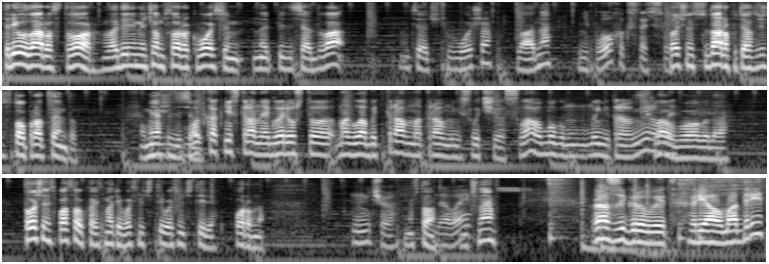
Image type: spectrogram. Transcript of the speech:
3 удара в створ, владение мячом 48 на 52. У тебя чуть-чуть больше, ладно. неплохо, кстати. слушай. Точность ударов у тебя 100%. У меня 60. Вот как ни странно, я говорил, что могла быть травма, а травмы не случилось. Слава богу, мы не Слава травмированы. богу, да. Точность пасов, кстати, смотри, 84-84, поровну. Ничего. Ну что, Давай. начинаем? Разыгрывает Реал Мадрид.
